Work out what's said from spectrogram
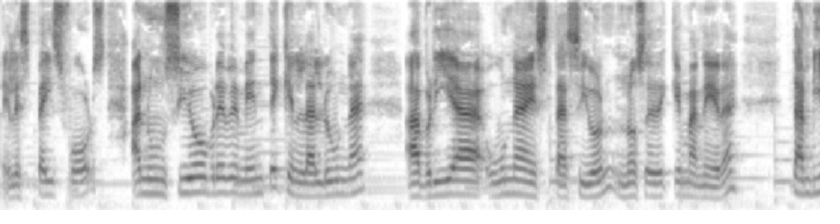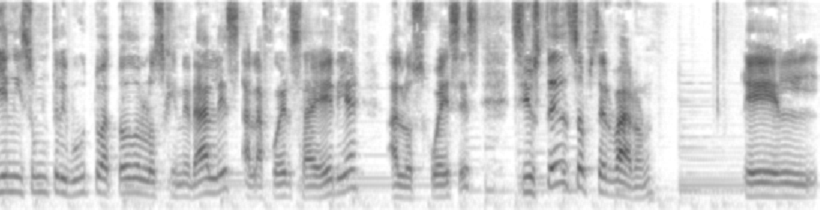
el Space Force, anunció brevemente que en la Luna habría una estación, no sé de qué manera. También hizo un tributo a todos los generales, a la Fuerza Aérea, a los jueces. Si ustedes observaron el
